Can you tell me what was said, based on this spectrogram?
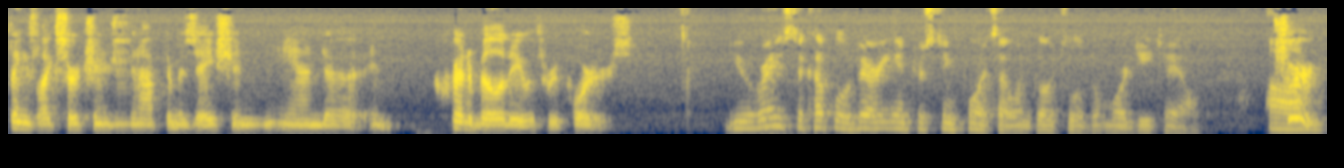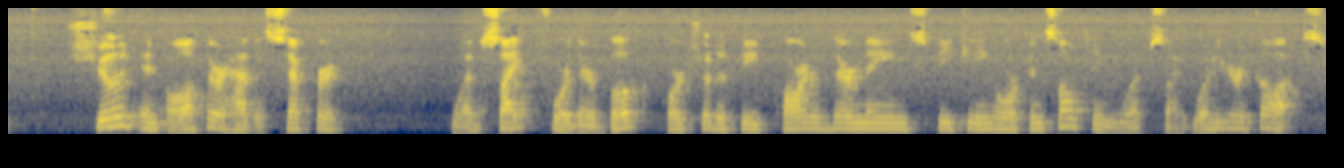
things like search engine optimization and, uh, and credibility with reporters. You raised a couple of very interesting points. I want to go into a little bit more detail. Um, sure. Should an author have a separate website for their book, or should it be part of their main speaking or consulting website? What are your thoughts?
